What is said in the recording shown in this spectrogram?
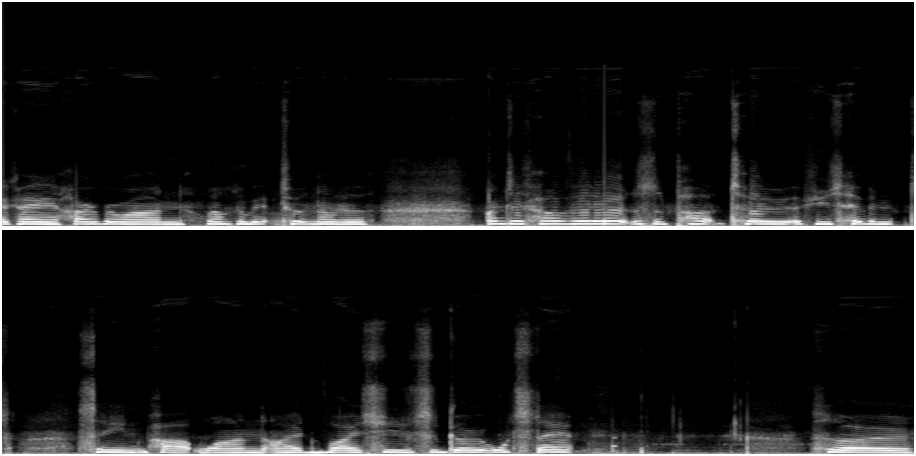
Okay, hi everyone, welcome back to another Undertale video. This is part 2. If you haven't seen part 1, I advise you to go watch that. So,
